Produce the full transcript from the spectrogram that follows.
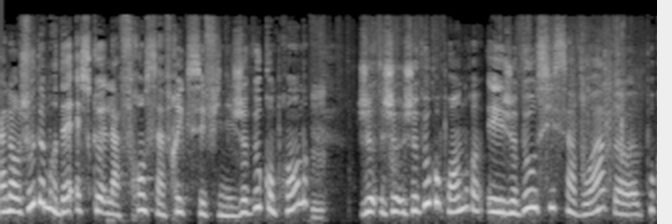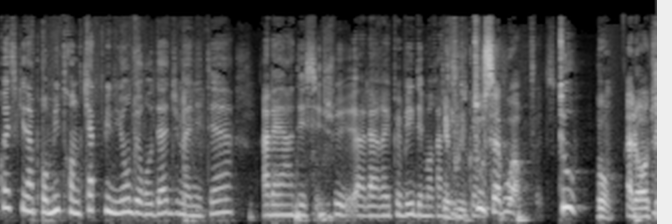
Alors, je vous demandais, est-ce que la France-Afrique, c'est fini? Je veux comprendre. Mm. Je, veux comprendre et je veux aussi savoir euh, pourquoi est-ce qu'il a promis 34 millions d'euros d'aide humanitaire à la RDC, à la République démocratique. Mais vous voulez tout savoir, en fait. Tout. Bon, alors ok.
